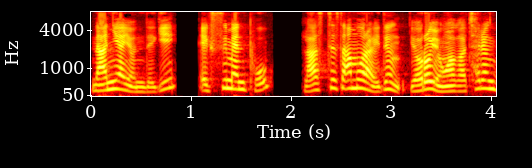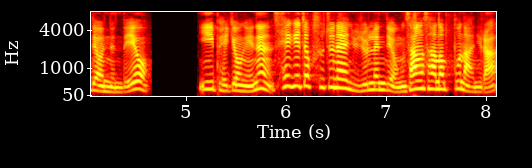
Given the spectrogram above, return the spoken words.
나니아 연대기, 엑스맨 4, 라스트 사무라이 등 여러 영화가 촬영되었는데요. 이 배경에는 세계적 수준의 뉴질랜드 영상 산업뿐 아니라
